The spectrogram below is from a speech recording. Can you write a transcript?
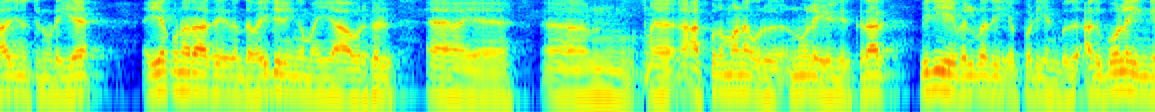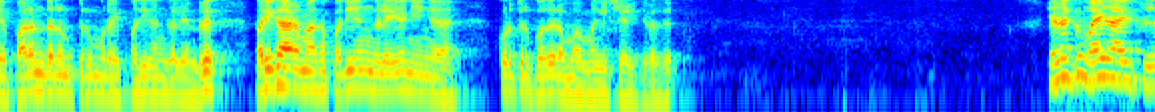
ஆதீனத்தினுடைய இயக்குனராக இருந்த வைத்தியலிங்கம் ஐயா அவர்கள் அற்புதமான ஒரு நூலை எழுதியிருக்கிறார். விதியை வெல்வது எப்படி என்பது அதுபோல் இங்கே பலன் தரும் திருமுறை பதிகங்கள் என்று பரிகாரமாக பதிகங்களையே நீங்கள் கொடுத்திருப்பது ரொம்ப மகிழ்ச்சி அளிக்கிறது. எனக்கும் வயதாயிடுச்சு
